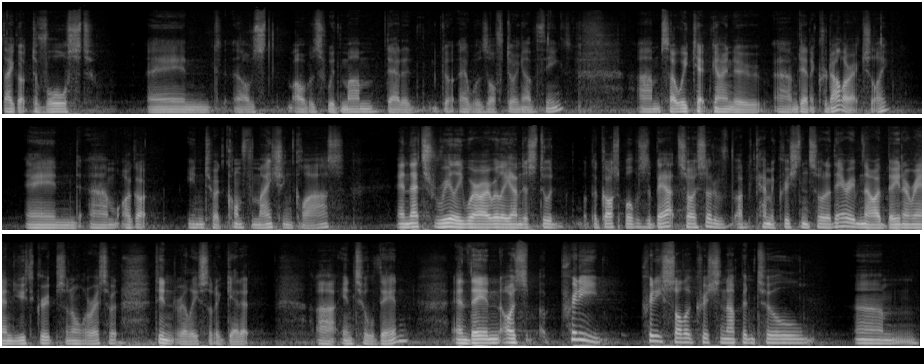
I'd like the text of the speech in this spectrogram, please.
they got divorced, and I was I was with mum. Dad had got, Dad was off doing other things, um, so we kept going to um, down at Cronulla actually, and um, I got into a confirmation class, and that's really where I really understood what the gospel was about. So I sort of I became a Christian sort of there, even though I'd been around youth groups and all the rest of it. Didn't really sort of get it uh, until then, and then I was a pretty pretty solid Christian up until um,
